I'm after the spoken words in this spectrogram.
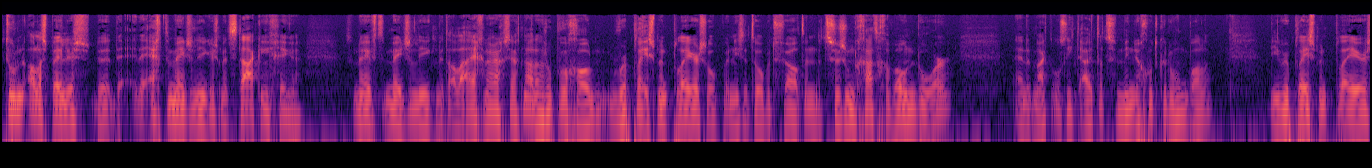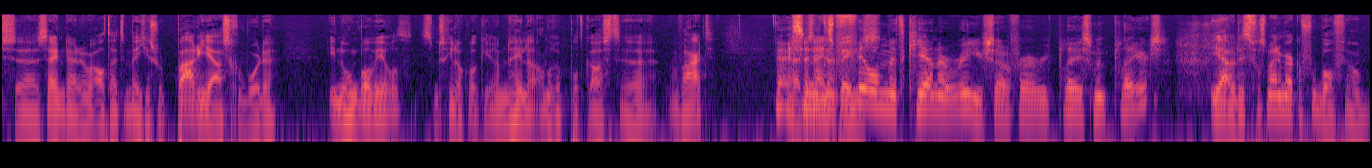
Toen alle spelers, de, de, echte major leaguers, met staking gingen. Toen heeft Major League met alle eigenaren gezegd... nou, dan roepen we gewoon replacement players op... en die zetten op het veld en het seizoen gaat gewoon door. En het maakt ons niet uit dat ze minder goed kunnen honkballen. Die replacement players uh, zijn daardoor altijd een beetje een soort paria's geworden in de honkbalwereld. Dat is misschien ook wel een keer een hele andere podcast uh, waard. Ja, is uh, er, niet een spelers... film met Keanu Reeves over replacement players? Ja, maar dit is volgens mij een merk een voetbalfilm.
